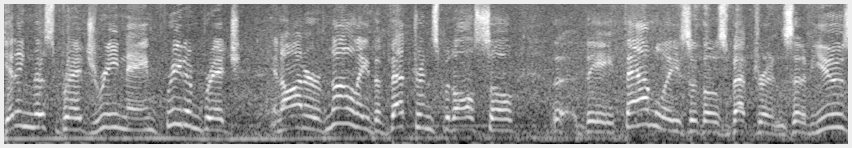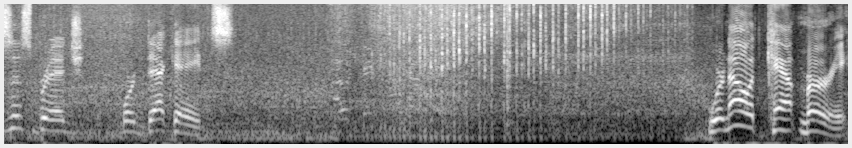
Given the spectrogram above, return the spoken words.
getting this bridge renamed Freedom Bridge in honor of not only the veterans but also the, the families of those veterans that have used this bridge for decades. We're now at Camp Murray,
